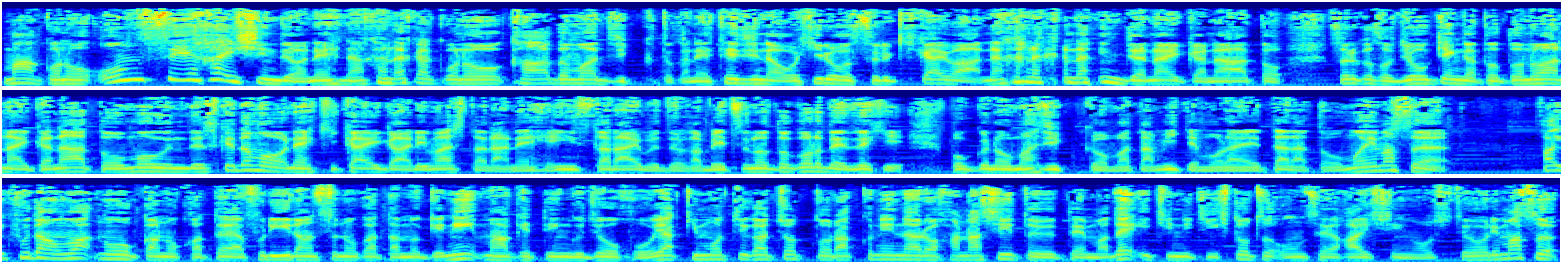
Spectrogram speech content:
まあこの音声配信ではね、なかなかこのカードマジックとかね、手品を披露する機会はなかなかないんじゃないかなと、それこそ条件が整わないかなと思うんですけどもね、機会がありましたらね、インスタライブとか別のところでぜひ僕のマジックをまた見てもらえたらと思います。はい、普段は農家の方やフリーランスの方向けにマーケティング情報や気持ちがちょっと楽になる話というテーマで1日1つ音声配信をしております。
